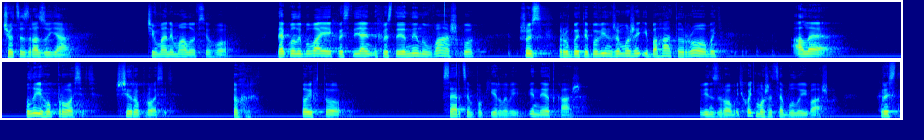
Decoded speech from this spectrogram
що це зразу я, чи в мене мало всього. Деколи буває і християн, християнину важко щось робити, бо він вже може і багато робить, але коли його просять, щиро просять, то той, хто серцем покірливий, він не откаже. Він зробить, хоч може це було і важко. Христ,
